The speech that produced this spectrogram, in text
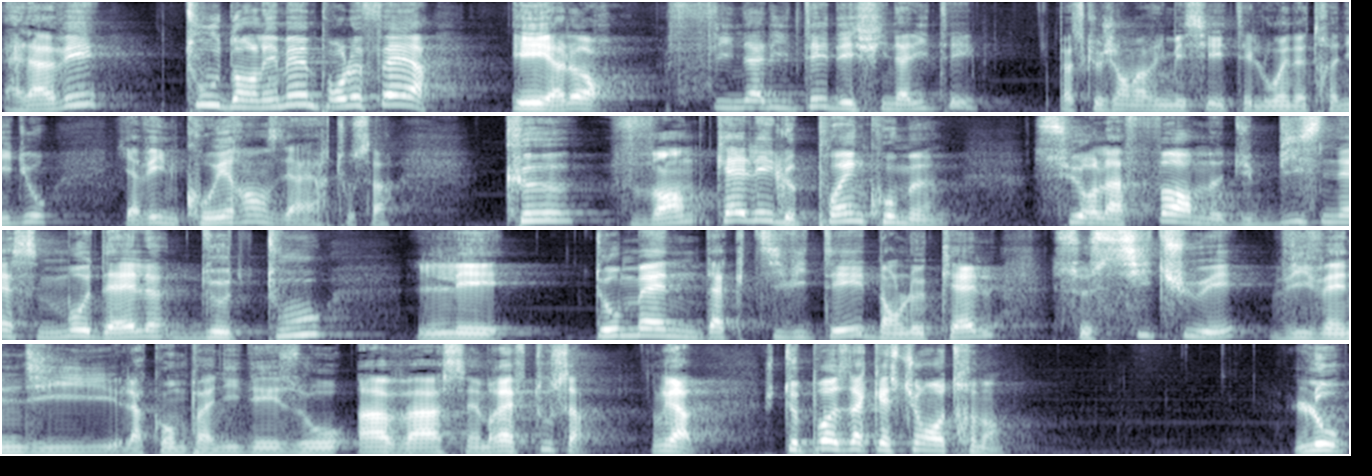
elle avait tout dans les mains pour le faire. Et alors, finalité des finalités, parce que Jean-Marie Messier était loin d'être un idiot, il y avait une cohérence derrière tout ça. Que vendre, quel est le point commun sur la forme du business model de tous les domaine d'activité dans lequel se situait Vivendi, la compagnie des eaux, Avas, bref, tout ça. Regarde, je te pose la question autrement. L'eau,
